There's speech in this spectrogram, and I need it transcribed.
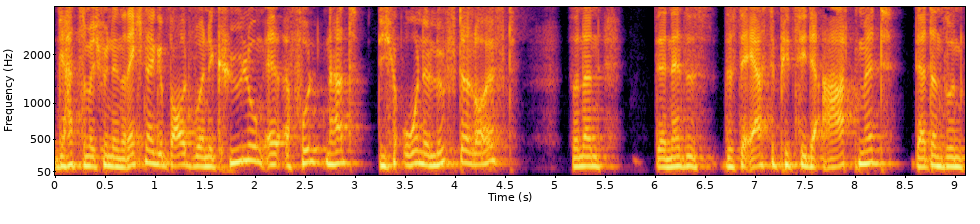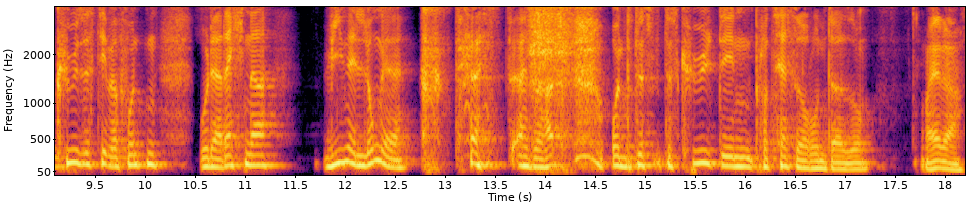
Der hat zum Beispiel einen Rechner gebaut, wo er eine Kühlung er- erfunden hat, die ohne Lüfter läuft, sondern der nennt es, das ist der erste PC, der atmet. Der hat dann so ein Kühlsystem erfunden, wo der Rechner wie eine Lunge das, also hat und das, das kühlt den Prozessor runter so. Weiter.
